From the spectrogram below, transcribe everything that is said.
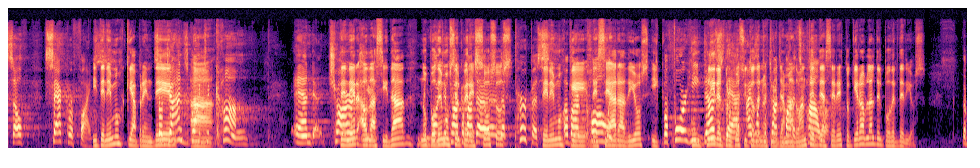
self-sacrifice. y tenemos que so aprender John's going a to come and charge tener audacidad, no and podemos ser the- perezosos, the purpose tenemos que desear a Dios y cumplir el that, propósito de nuestro llamado. Antes de hacer esto, quiero hablar del poder de Dios. El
